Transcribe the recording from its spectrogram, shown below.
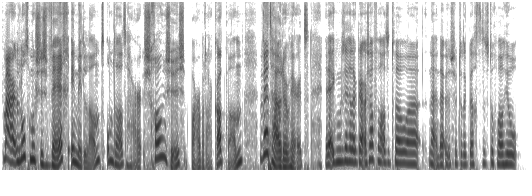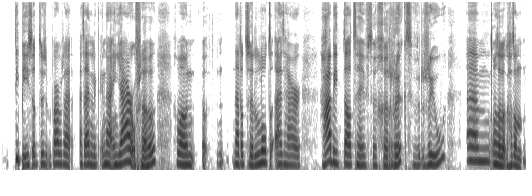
Maar Lot moest dus weg in Middelland, omdat haar schoonzus, Barbara Katman, wethouder werd. En ik moet zeggen dat ik daar zelf wel altijd wel, eh, nou, daar, soort dat ik dacht, dat is toch wel heel typisch, dat dus Barbara uiteindelijk na een jaar of zo, gewoon eh, nadat ze Lot uit haar habitat heeft gerukt, ruw, Ehm, want dat had dan,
